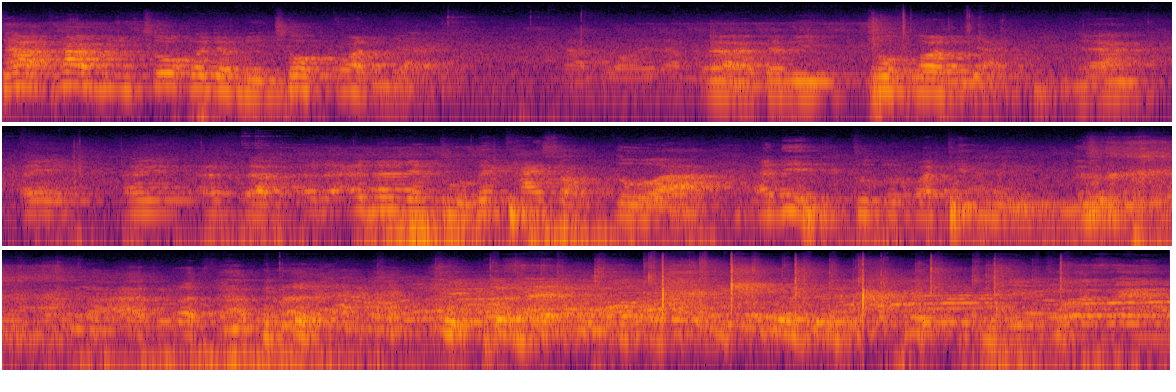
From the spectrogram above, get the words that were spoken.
ถ้าถ้ามีโชคก็จะมีโชคก้อนใหญ่ จะมีโชคก้อนใหญ่นะไอ้ไอ้ไอ้แบบไอ้นั่นยังถูกเลขท้ายสองตัว อันนี้ถูกรางวัลที่หนึ่งสาธุสาธุสิบเปอร์เซ็นต์สิบเปอร์เซ็นต์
